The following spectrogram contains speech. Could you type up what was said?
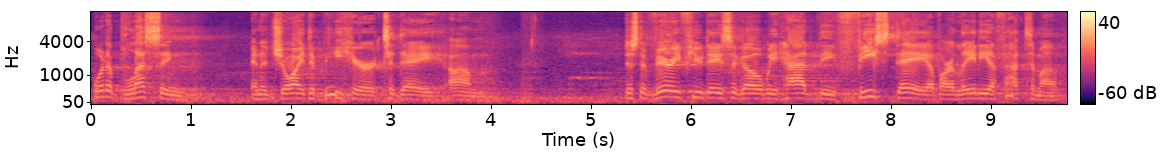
What a blessing and a joy to be here today. Um, just a very few days ago, we had the feast day of Our Lady of Fatima.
